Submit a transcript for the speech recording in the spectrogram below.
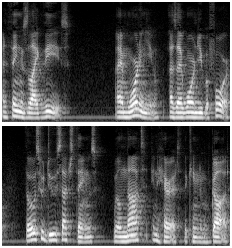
and things like these. I am warning you, as I warned you before, those who do such things will not inherit the kingdom of God.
